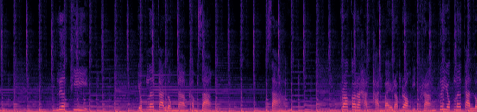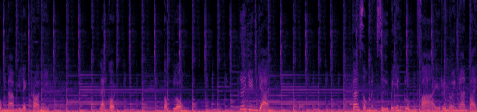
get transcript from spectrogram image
2. เลือกที่ ยกเลิกการลงนามคำสั่ง 3. กรอกรหัสผ่านใบรับรองอีกครั้งเพื่อยกเลิกการลงนามอิเล็กทรอนิกส์ และกด ตกลง เพื่อยืนยัน การส่งหนังสือไปยังกลุ่มฝ่ายหรือหน่วยงานปลาย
